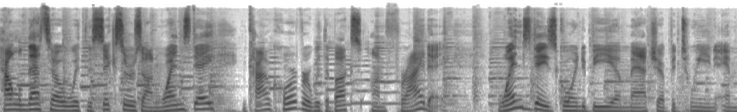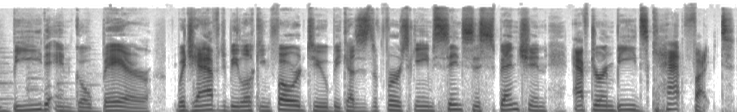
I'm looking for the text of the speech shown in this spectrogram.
Raul Neto with the Sixers on Wednesday, and Kyle Korver with the Bucks on Friday. Wednesday is going to be a matchup between Embiid and Gobert, which you have to be looking forward to because it's the first game since suspension after Embiid's cat fight.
